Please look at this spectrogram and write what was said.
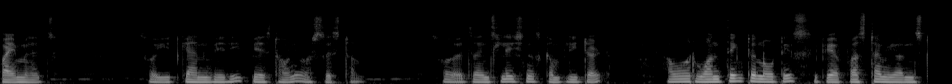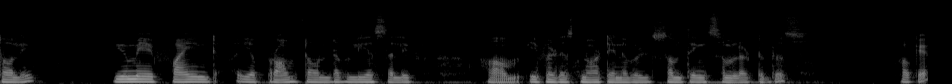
five minutes. So it can vary based on your system. So it's the installation is completed however one thing to notice if you are first time you are installing you may find a prompt on WSL if um, if it is not enabled something similar to this. Okay.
